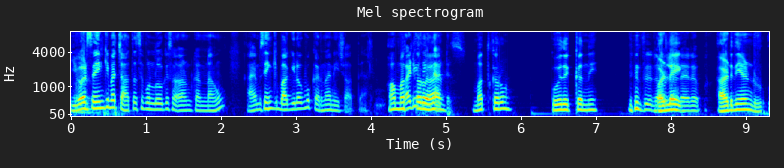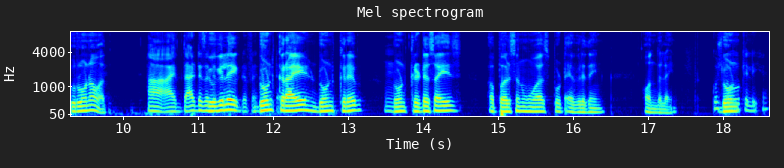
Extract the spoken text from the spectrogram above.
you are saying कि मैं चाहता सिर्फ़ उन लोगों के सराउंड करना हूँ। आई एम सेइंग कि बाकी लोग वो करना नहीं चाहते हैं। हाँ मत करो यार। मत करो। कोई दिक्कत नहीं। But like at the end रोना मत। हाँ दैट इज़ क्योंकि like don't cry don't crib. Don't criticize a person who has put everything on the line कुछ लोगों के लिए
